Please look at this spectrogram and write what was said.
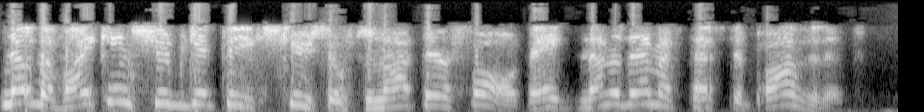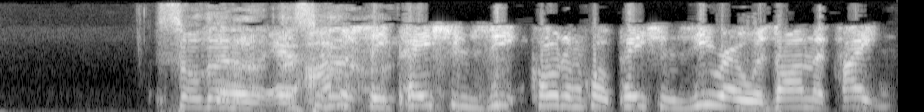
No, the Vikings should get the excuse. It's not their fault. They none of them have tested positive. So So, then, uh, uh, so then- obviously, patient Z, quote unquote patient zero is on the Titans.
